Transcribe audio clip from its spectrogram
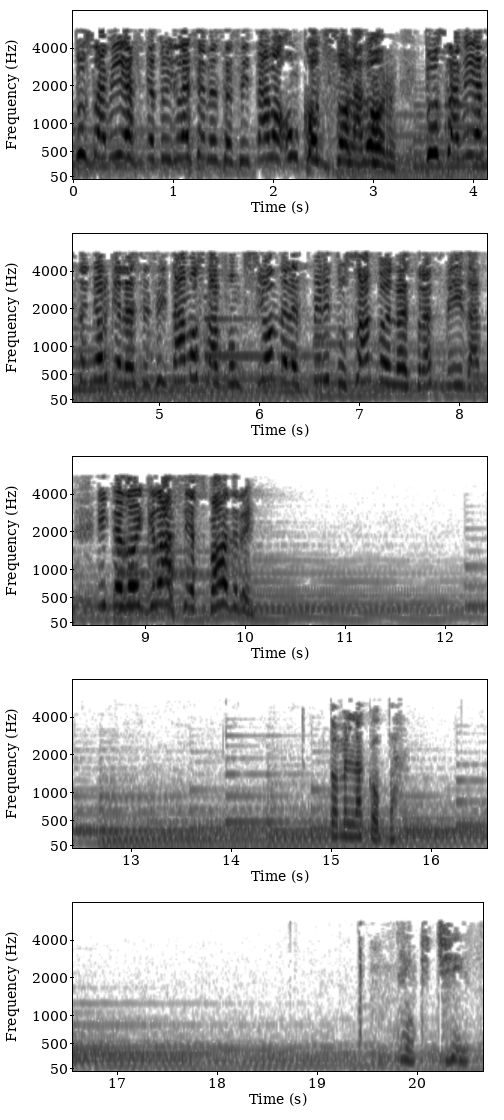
Tú sabías que tu iglesia necesitaba un consolador. Tú sabías, Señor, que necesitamos la función del Espíritu Santo en nuestras vidas. Y te doy gracias, Padre. Tomen la copa. Thank you, Jesus.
